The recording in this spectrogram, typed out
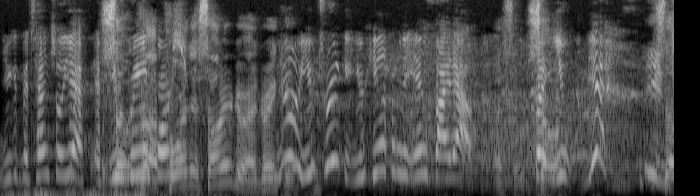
You can potentially yes. If So you do I reinforce, pour this on it or I drink no, it? you drink it. You heal from the inside out. I see. But so you yeah. so I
